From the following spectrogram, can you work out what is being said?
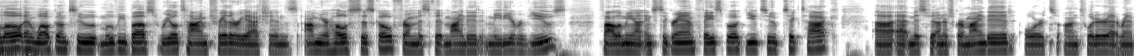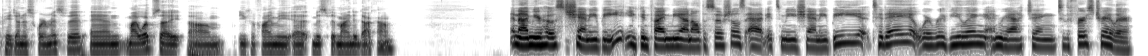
Hello and welcome to Movie Buffs Real Time Trailer Reactions. I'm your host, Cisco from Misfit Minded Media Reviews. Follow me on Instagram, Facebook, YouTube, TikTok uh, at Misfit underscore Minded or t- on Twitter at Rampage underscore Misfit. And my website, um, you can find me at misfitminded.com. And I'm your host, Shani B. You can find me on all the socials at It's Me, Shani B. Today, we're reviewing and reacting to the first trailer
